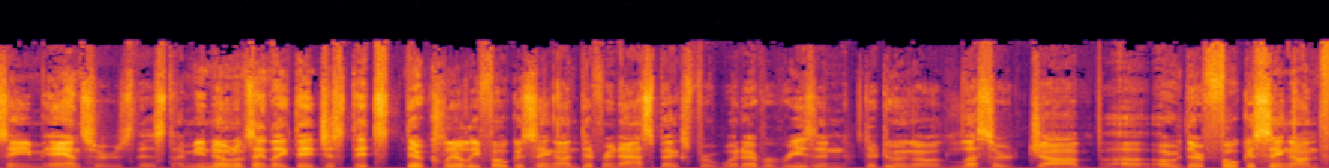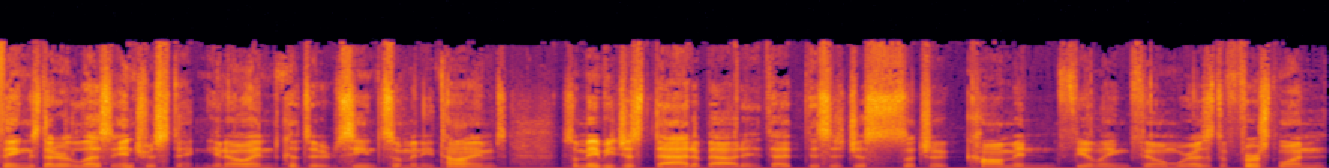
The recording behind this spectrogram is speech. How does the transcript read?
same answers this time. You know what I'm saying? Like they just it's they're clearly focusing on different aspects for whatever reason. They're doing a lesser job uh, or they're focusing on things that are less interesting, you know, and cuz they're seen so many times. So maybe just that about it that this is just such a common feeling film whereas the first one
